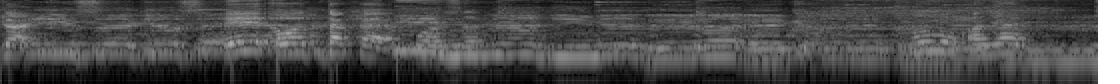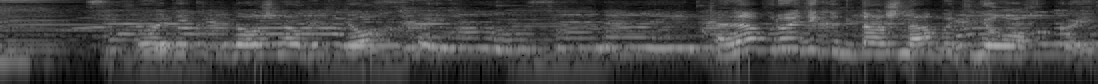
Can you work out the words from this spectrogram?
так. И вот такая поза. Ну, она вроде как должна быть легкой. Она вроде как должна быть легкой.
